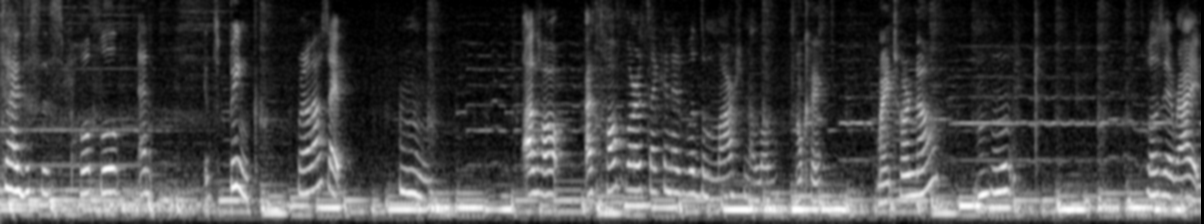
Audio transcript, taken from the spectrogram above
Inside this is purple and it's pink. From outside. Hmm. I thought I thought for a second it was the marshmallow. Okay. My turn now? Mm-hmm. Close your eyes.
